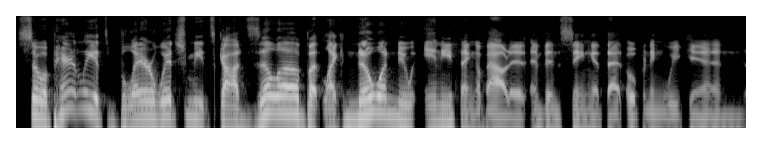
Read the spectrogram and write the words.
so apparently it's Blair Witch meets Godzilla, but like no one knew anything about it. And then seeing it that opening weekend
